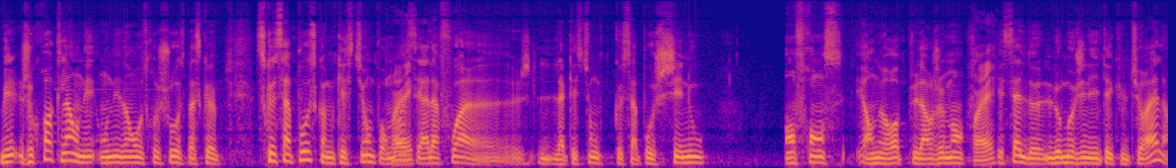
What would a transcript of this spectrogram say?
Mais je crois que là on est, on est dans autre chose, parce que ce que ça pose comme question pour moi, c'est à la fois euh, la question que ça pose chez nous en France et en Europe plus largement, qui est celle de l'homogénéité culturelle,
